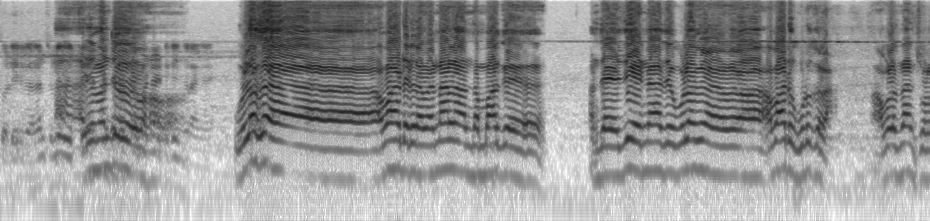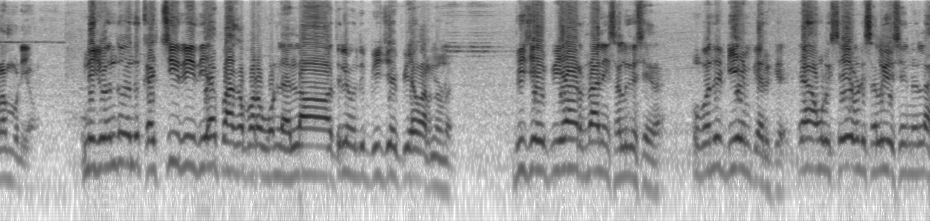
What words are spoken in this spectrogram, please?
சொல்லியிருக்காங்கன்னு சொல்லி அது வந்து. உலக அவார்டில் வேணாலும் அந்த அம்மாவுக்கு அந்த இது என்ன அது உலக அவார்டு கொடுக்கலாம். அவ்வளோதான் சொல்ல முடியும். இன்றைக்கி வந்து வந்து கட்சி ரீதியாக பார்க்க போகிற ஒன்றில் எல்லாத்துலேயும் வந்து பிஜேபியாக வரணும்னு. பிஜேபியாக இருந்தால் நீ சலுகை செய்கிறேன் இப்போ வந்து டிஎம்கே இருக்குது ஏன் அவங்களுக்கு செய்ய வேண்டிய சலுகை செய்யணும்ல?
